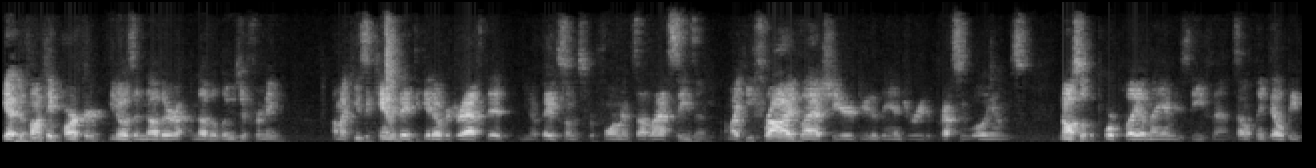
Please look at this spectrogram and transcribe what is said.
Yeah, DeVante Parker, you know, is another another loser for me. I'm like he's a candidate to get overdrafted, you know, based on his performance uh, last season. I'm like he thrived last year due to the injury to Preston Williams and also the poor play of Miami's defense. I don't think that'll be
